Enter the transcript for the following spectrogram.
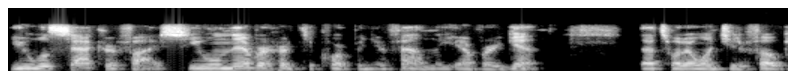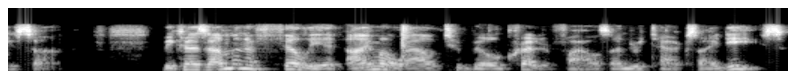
you will sacrifice. You will never hurt the corp in your family ever again. That's what I want you to focus on. Because I'm an affiliate, I'm allowed to build credit files under tax IDs.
